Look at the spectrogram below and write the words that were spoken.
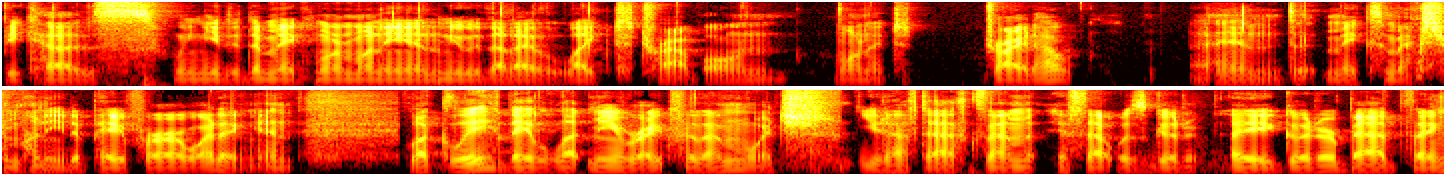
Because we needed to make more money and knew that I liked travel and wanted to try it out and make some extra money to pay for our wedding. And luckily, they let me write for them, which you'd have to ask them if that was good a good or bad thing.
